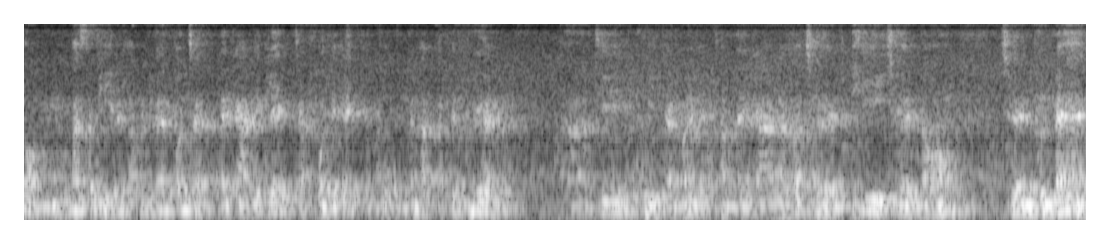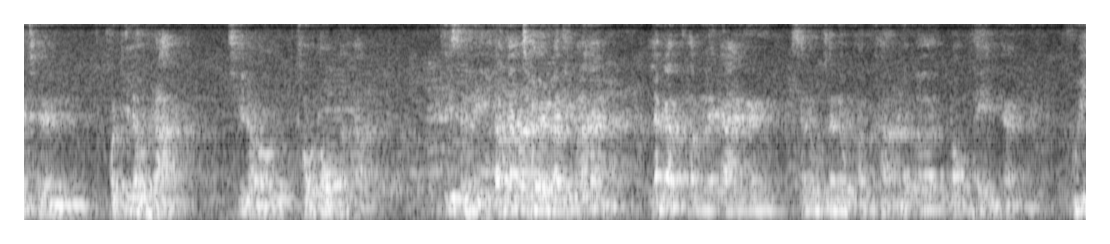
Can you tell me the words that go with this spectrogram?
ของมาสเตอร์พีนะครับมันเริ่มต้นจากรายการเล็กๆจากคนเล็กๆอย่างผมนะครับกับเพื่อนๆอ่า ที่คุยกันว่าอยากทำรายการ แล้วก็เชิญพี่เชิญน้อง เชิญคุณแม่ เชิญคนที่เรารักที่เราเคารพนะครับ ที่สนิทแล้วก็เชิญมาที่บ้าน แล้วก็ทำรายการกันสนุกสนุกขำๆแล้วก็ร้องเพลงกัน คุย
